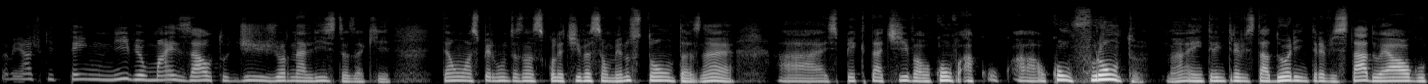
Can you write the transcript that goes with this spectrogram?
Também acho que tem um nível mais alto de jornalistas aqui. Então as perguntas nas coletivas são menos tontas, né? A expectativa, o, a, a, o confronto né, entre entrevistador e entrevistado é algo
